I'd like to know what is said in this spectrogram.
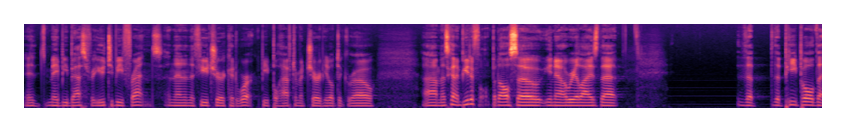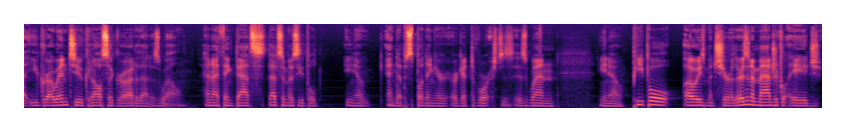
It may be best for you to be friends. And then in the future, it could work. People have to mature, people have to grow. Um, it's kind of beautiful, but also, you know, realize that the the people that you grow into could also grow out of that as well. And I think that's that's when most people, you know, end up splitting or, or get divorced is, is when, you know, people always mature. There isn't a magical age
